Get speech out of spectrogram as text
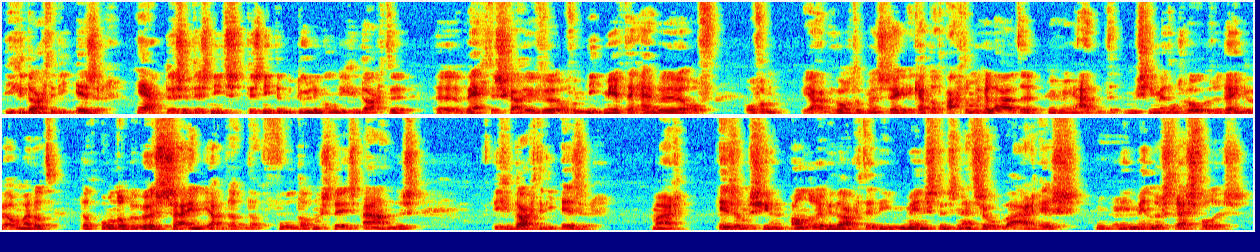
die gedachte die is er. Ja. Dus het is, niet, het is niet de bedoeling om die gedachte uh, weg te schuiven of hem niet meer te hebben. Of, of hem, ja, je hoort ook mensen zeggen, ik heb dat achter me gelaten. Mhm. Ja, d- misschien met ons hogere denken wel, maar dat, dat onderbewustzijn, ja, dat, dat voelt dat nog steeds aan. Dus die gedachte die is er. Maar is er misschien een andere gedachte die minstens net zo waar is, Mhm. die minder stressvol is?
